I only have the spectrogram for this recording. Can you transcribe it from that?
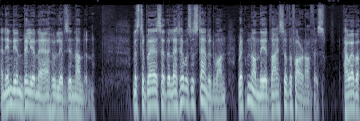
an Indian billionaire who lives in London. Mr. Blair said the letter was a standard one, written on the advice of the Foreign Office. However,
